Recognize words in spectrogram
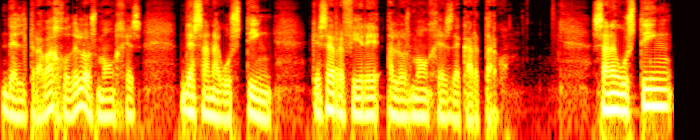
del trabajo de los monjes de San Agustín, que se refiere a los monjes de Cartago. San Agustín,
